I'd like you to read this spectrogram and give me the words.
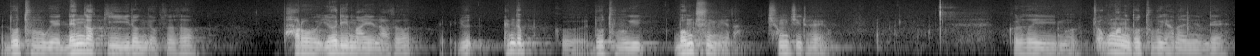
노트북에 냉각기 이런 게 없어서 바로 열이 많이 나서 유- 핸드 그 노트북이 멈춥니다. 정지를 해요. 그래서 이 뭐 조그마한 노트북이 하나 있는데 그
